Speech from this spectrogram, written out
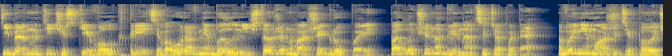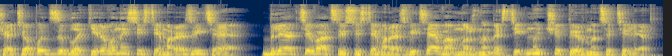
Кибернетический волк третьего уровня был уничтожен вашей группой. Получено 12 опыта. Вы не можете получать опыт заблокированной системы развития. Для активации системы развития вам нужно достигнуть 14 лет.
